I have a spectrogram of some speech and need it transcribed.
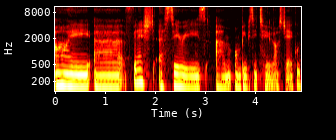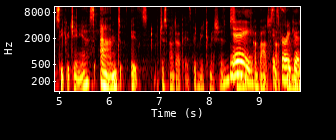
I uh, finished a series um, on BBC Two last year called Secret Genius, and it's just found out that it's been recommissioned. so I'm Yay! about to start it's very filming.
